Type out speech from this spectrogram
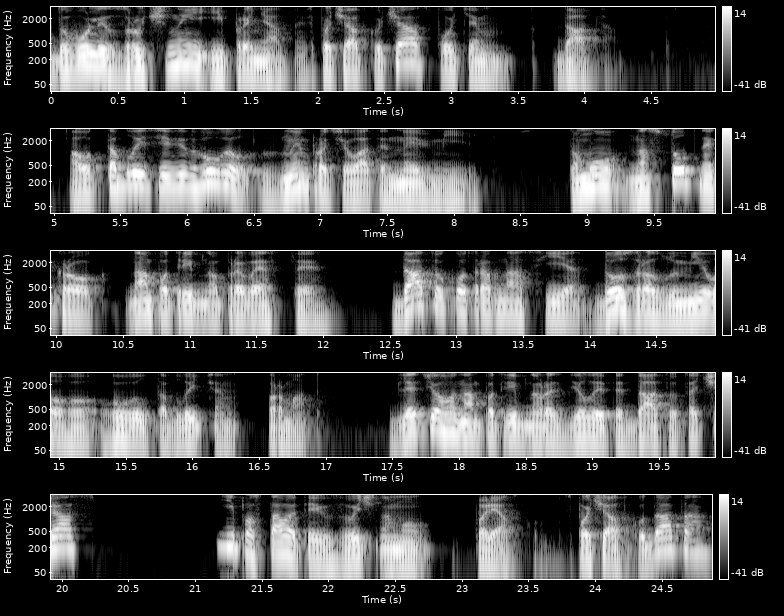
доволі зручний і прийнятний. Спочатку час, потім дата. А от таблиці від Google з ним працювати не вміють. Тому наступний крок нам потрібно привести дату, котра в нас є, до зрозумілого Google таблицям формату. Для цього нам потрібно розділити дату та час і поставити їх в звичному порядку. Спочатку дата,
